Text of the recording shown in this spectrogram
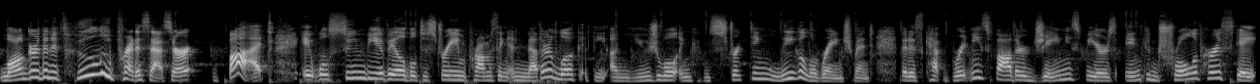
longer than its Hulu predecessor, but it will soon be available to stream, promising another look at the unusual and constricting legal arrangement that has kept Britney's father, Jamie Spears, in control of her estate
